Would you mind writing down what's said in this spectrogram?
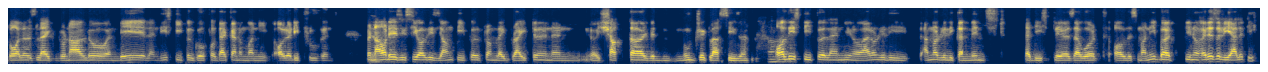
ballers like Ronaldo and Bale, and these people go for that kind of money, already proven. But Yeah. nowadays, you see all these young people from like Brighton and you know, Shakhtar with Mudryk last season, all Uh-huh. these people. And, you know, I don't really, I'm not really convinced that these players are worth all this money, but, you know, it is a reality.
